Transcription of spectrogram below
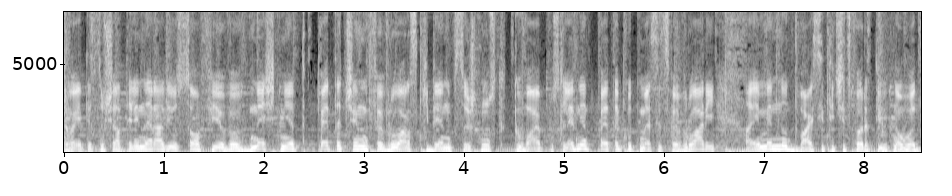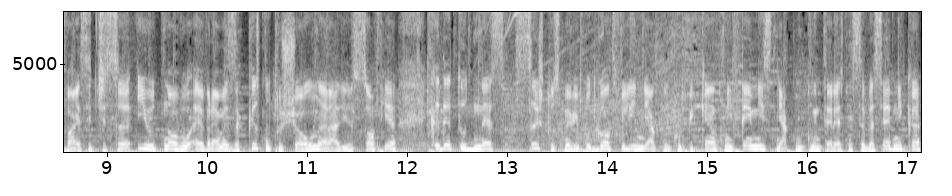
Здравейте слушатели на Радио София в днешният петъчен февруарски ден. Всъщност това е последният петък от месец февруари, а именно 24-ти. Отново е 20 часа и отново е време за късното шоу на Радио София, където днес също сме ви подготвили няколко пикантни теми с няколко интересни събеседника.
